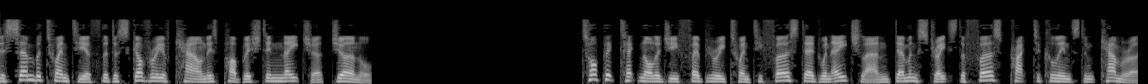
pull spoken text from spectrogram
December 20 – The discovery of kaon is published in Nature journal. Topic technology February 21 – Edwin H. Land demonstrates the first practical instant camera,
